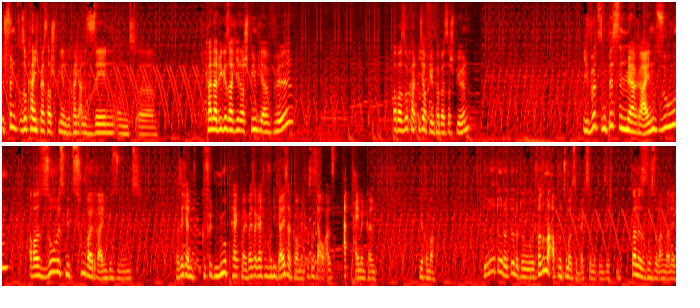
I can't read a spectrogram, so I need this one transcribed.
Ich finde, so kann ich besser spielen. So kann ich alles sehen und äh, kann da wie gesagt jeder spielen, wie er will. Aber so kann ich auf jeden Fall besser spielen. Ich würde es ein bisschen mehr reinzoomen, aber so ist mir zu weit reingezoomt. Da sehe ich ja gefühlt nur Pac-Man. Ich weiß ja gar nicht, wo die Geister kommen. Ich muss das ja auch alles abtimen können. Wie auch immer. Du, du, du, du, du, Ich versuche mal ab und zu mal zu wechseln mit den Sichten. Dann ist es nicht so langweilig.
